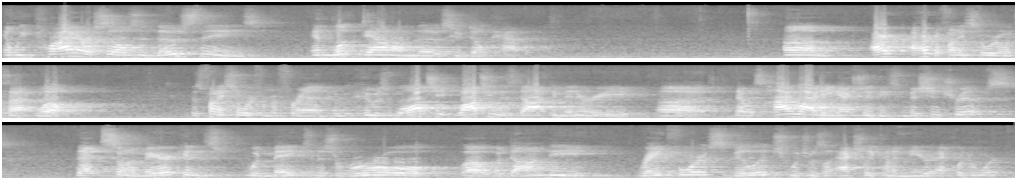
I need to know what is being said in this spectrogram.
and we pride ourselves in those things and look down on those who don't have it. Um, I, heard a funny story one time. Well, it was a funny story from a friend who, who was watching, watching this documentary uh, that was highlighting actually these mission trips that some Americans would make to this rural uh, Wadani rainforest village, which was actually kind of near Ecuador.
